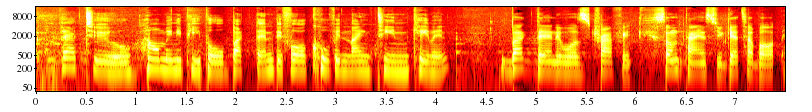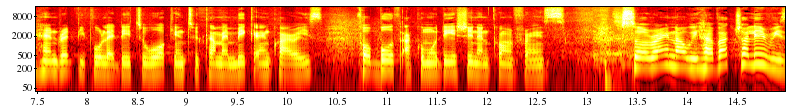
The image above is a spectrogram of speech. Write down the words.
Compared to how many people back then before COVID-19 came in? Back then it was traffic. Sometimes you get about 100 people a day to walk in to come and make inquiries for both accommodation and conference. So right now we have actually re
